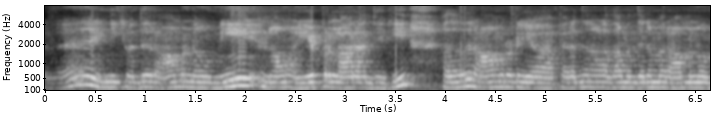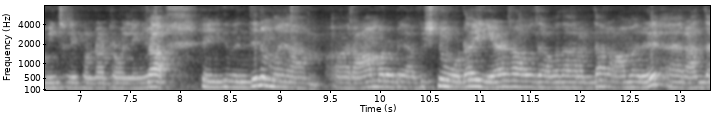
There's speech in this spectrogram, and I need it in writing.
இன்னைக்கு வந்து ராமநவமி நவ ஏப்ரல் ஆறாம் தேதி. அதாவது ராமருடைய பிறந்தநாள் தான் வந்து நம்ம ராமநவமின்னு சொல்லி கொண்டாடுறோம் இல்லைங்களா? இது வந்து நம்ம ராமருடைய விஷ்ணுவோட ஏழாவது அவதாரம் தான் ராமர். அந்த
